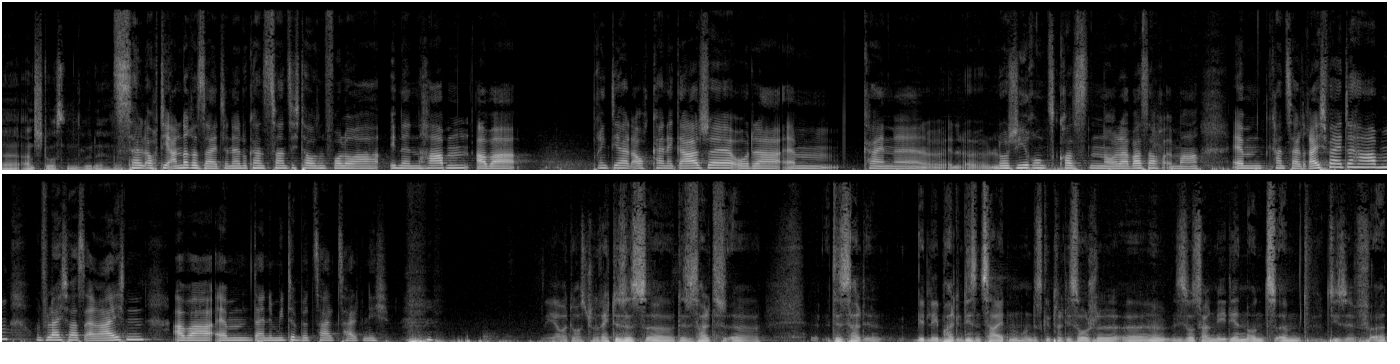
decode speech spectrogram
äh, anstoßen würde. Das ist halt auch die andere Seite. Ne? Du kannst 20.000 FollowerInnen haben, aber bringt dir halt auch keine Gage oder ähm, keine Logierungskosten oder was auch immer. Ähm, kannst halt Reichweite haben und vielleicht was erreichen, aber ähm, deine Miete bezahlt halt nicht. nee, aber du hast schon recht, das ist, äh, das ist halt, äh, das ist halt wir leben halt in diesen Zeiten und es gibt halt die Social, äh, die sozialen Medien und ähm, diese, äh,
